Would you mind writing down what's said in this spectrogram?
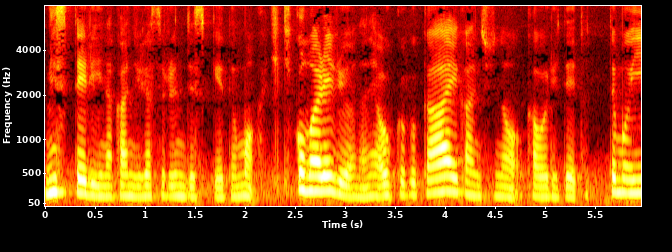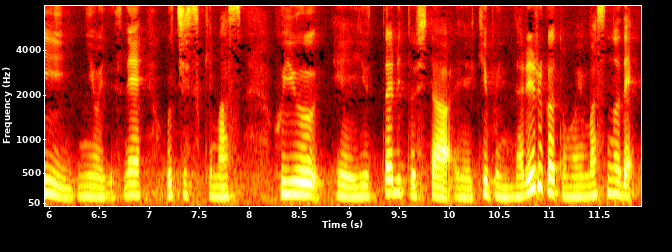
ミステリーな感じがするんですけれども引き込まれるようなね奥深い感じの香りでとってもいい匂いですね。落ち着きます。冬、えー、ゆったりとした、えー、気分になれるかと思いますので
